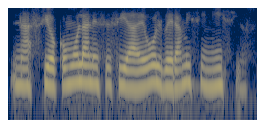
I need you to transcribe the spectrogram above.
nació como la necesidad de volver a mis inicios,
